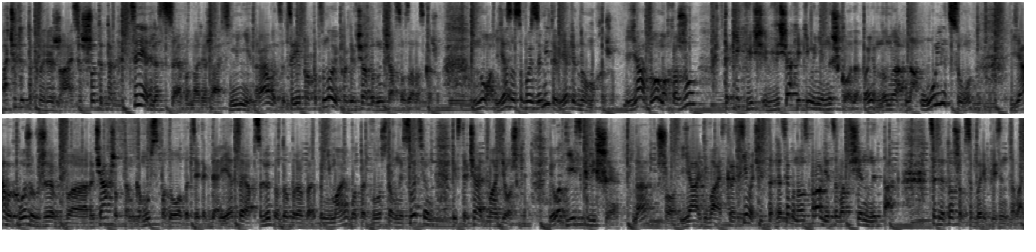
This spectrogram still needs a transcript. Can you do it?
а чого ти так наряжаєшся? Що ти так? Це я для себе наряжаюся. Мені нравиться. Це я про пацанов і про дівчат одночасно зараз кажу. Но я за собою замітив, як я вдома хожу. Я вдома хожу в таких віщ- віщах, які мені не шкода. Поняв? Ну на, на вулицю я виходжу вже в речах, щоб там комусь сподобатися і так далі. Я це абсолютно добре розумію, бо так влаштований соціум і зустрічають молодіжки. І от є кліше, да? що я одягаюсь красиво, чисто для себе, але насправді це взагалі не так. Це для того, щоб себе репрезентувати.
